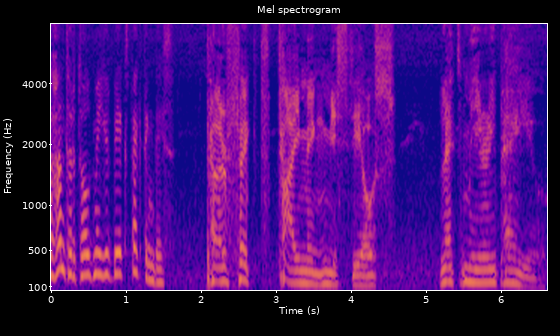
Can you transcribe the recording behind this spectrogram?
A hunter told me you'd be expecting this. Perfect timing, Misthios. Let me repay you.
